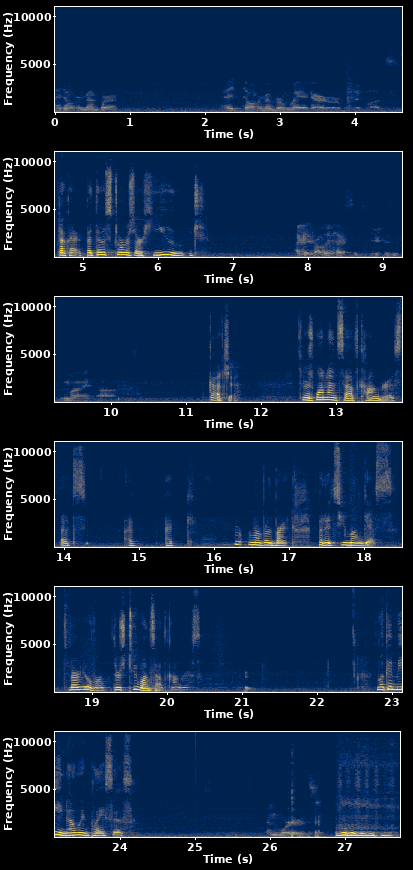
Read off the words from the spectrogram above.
I don't remember. I don't remember where or what it was. Okay, but those stores are huge. I could probably text it to you because it's in my. Uh, Gotcha. There's one on South Congress that's I I remember the brand, but it's humongous. It's very over. There's two on South Congress. Look at me knowing places and words. and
